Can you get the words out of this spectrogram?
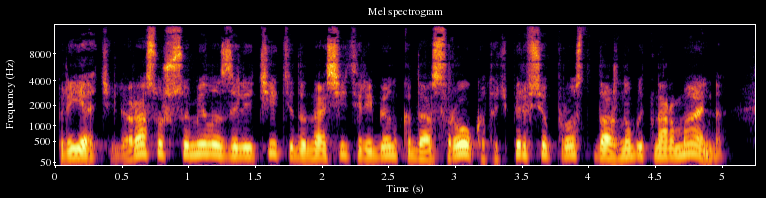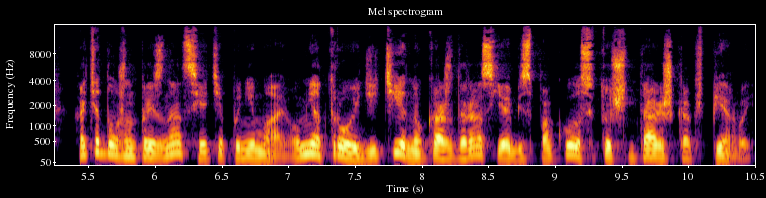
«Приятель, раз уж сумела залететь и доносить ребенка до срока, то теперь все просто должно быть нормально. Хотя, должен признаться, я тебя понимаю. У меня трое детей, но каждый раз я беспокоился точно так же, как в первой.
